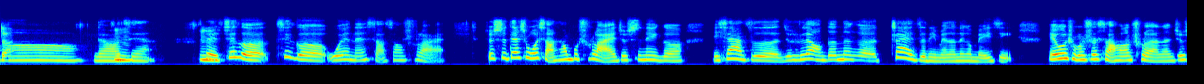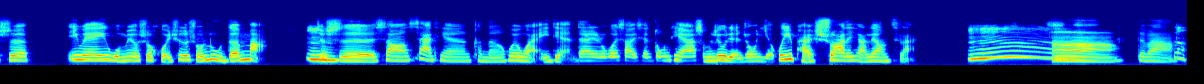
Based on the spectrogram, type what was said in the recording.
对哦，了嗯解。对这个这个我也能想象出来，就是但是我想象不出来，就是那个一下子就是亮灯那个寨子里面的那个美景，因为为什么是想象出来呢？就是因为我们有时候回去的时候路灯嘛，就是像夏天可能会晚一点，但是如果像以前冬天啊什么六点钟也会一排唰的一下亮起来，嗯嗯，对吧？那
